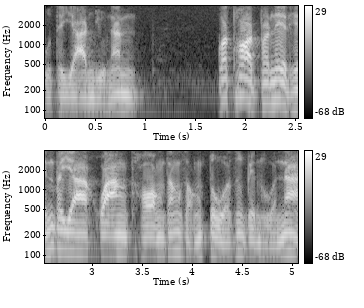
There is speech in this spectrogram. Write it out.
อุทยานอยู่นั้น ก็ทอดพระเนตรเห็นพญาควางทองทั้งสองตัวซึ่งเป็นหัวหน้า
